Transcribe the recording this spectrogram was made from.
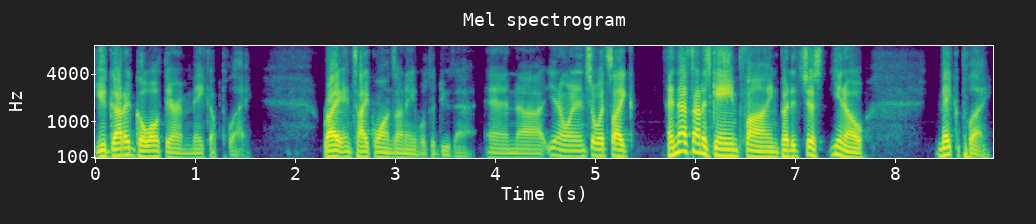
you got to go out there and make a play. Right. And Tyquan's unable to do that. And uh, you know, and, and so it's like, and that's not his game, fine, but it's just, you know, make a play.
